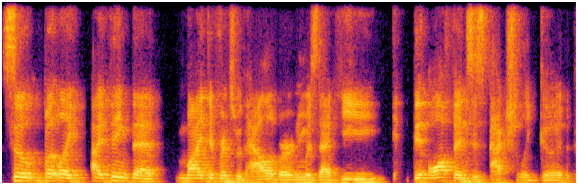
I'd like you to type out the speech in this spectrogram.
so, but like I think that my difference with Halliburton was that he the offense is actually good.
